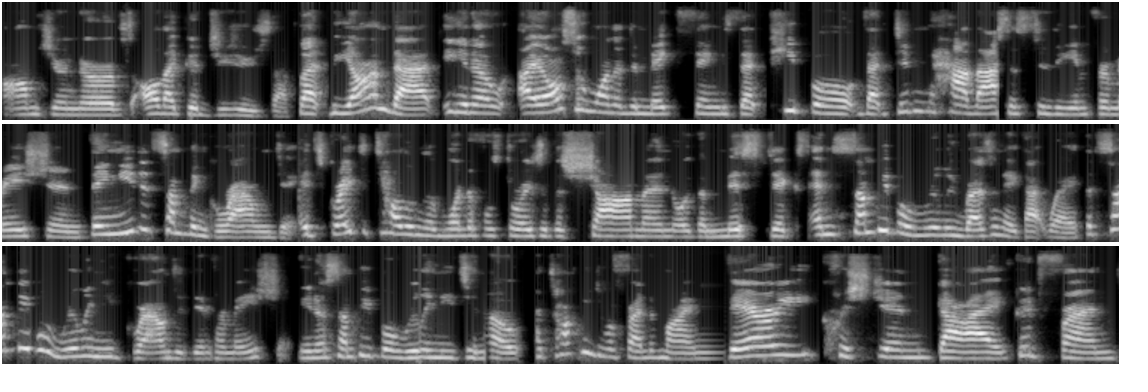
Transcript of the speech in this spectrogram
calms your nerves, all that good juju stuff. But beyond that, you know, I also wanted to make things that people that didn't have access to the information, they needed something grounding. It's great to tell them the wonderful stories of the shaman or the mystics. And some people really resonate that way. But some people really need grounded information. You know, some people really need to know. I'm talking to a friend of mine, very Christian guy, good friend,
